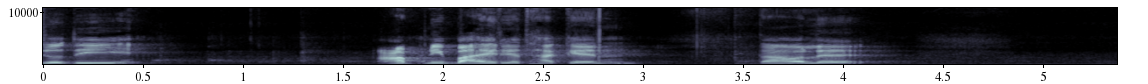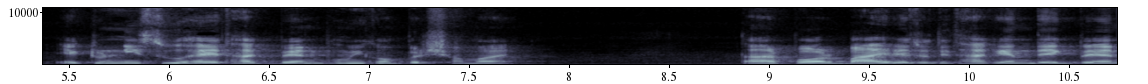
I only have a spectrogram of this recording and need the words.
যদি আপনি বাইরে থাকেন, তাহলে একটু নিচু হয়ে থাকবেন ভূমিকম্পের সময়। তারপর বাইরে যদি থাকেন, দেখবেন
